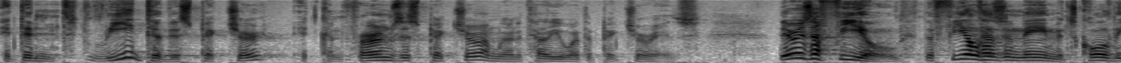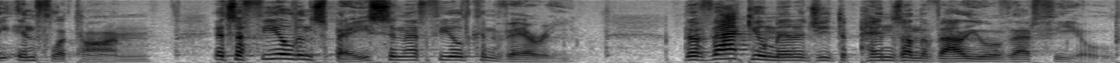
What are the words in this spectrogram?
It didn't lead to this picture. It confirms this picture. I'm going to tell you what the picture is. There is a field. The field has a name. It's called the inflaton. It's a field in space, and that field can vary. The vacuum energy depends on the value of that field.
